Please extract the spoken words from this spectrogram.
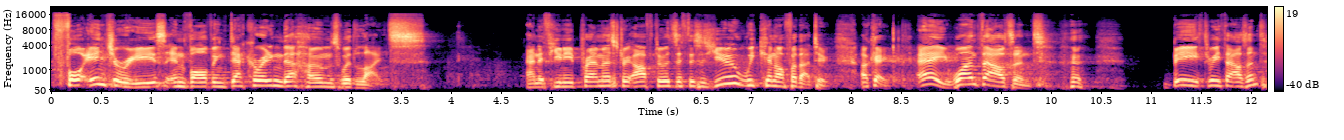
for injuries involving decorating their homes with lights? And if you need prayer ministry afterwards, if this is you, we can offer that too. Okay, A, 1,000. B, 3,000.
